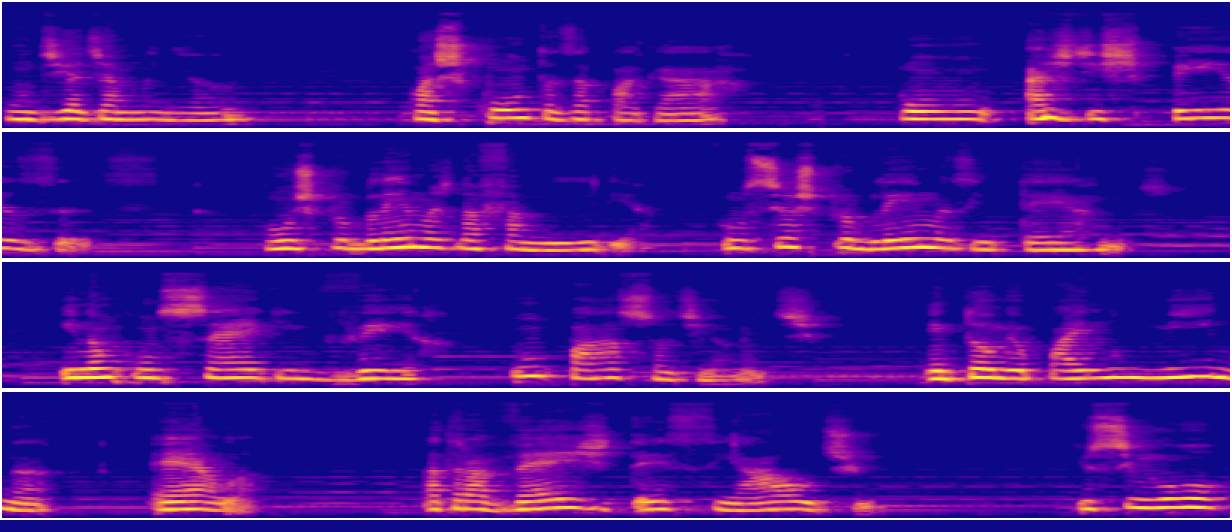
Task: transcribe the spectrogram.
com o dia de amanhã, com as contas a pagar, com as despesas, com os problemas na família, com os seus problemas internos e não consegue ver um passo adiante. Então, meu Pai, ilumina ela através desse áudio que o Senhor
